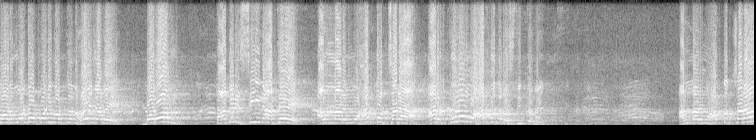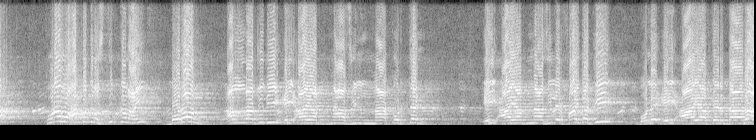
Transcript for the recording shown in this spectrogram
মর্মটা পরিবর্তন হয়ে যাবে। বরং তাদের সিনাতে আল্লাহর মোহাব্বত ছাড়া আর কোনো মোহাব্বতের অস্তিত্ব নাই। আল্লাহর মোহাব্বত ছাড়া কোনো মোহাব্বতের অস্তিত্ব নাই। বরং আল্লাহ যদি এই আয়াত নাজিল না করতেন, এই আয়াত নাজিলের ফায়দা কি? বলে এই আয়াতের দ্বারা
